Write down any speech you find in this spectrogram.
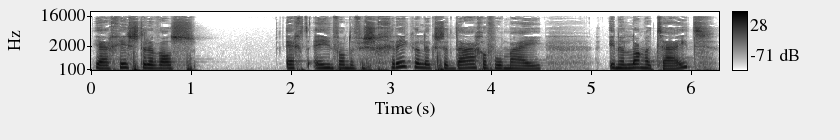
ja, gisteren was echt een van de verschrikkelijkste dagen voor mij in een lange tijd.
